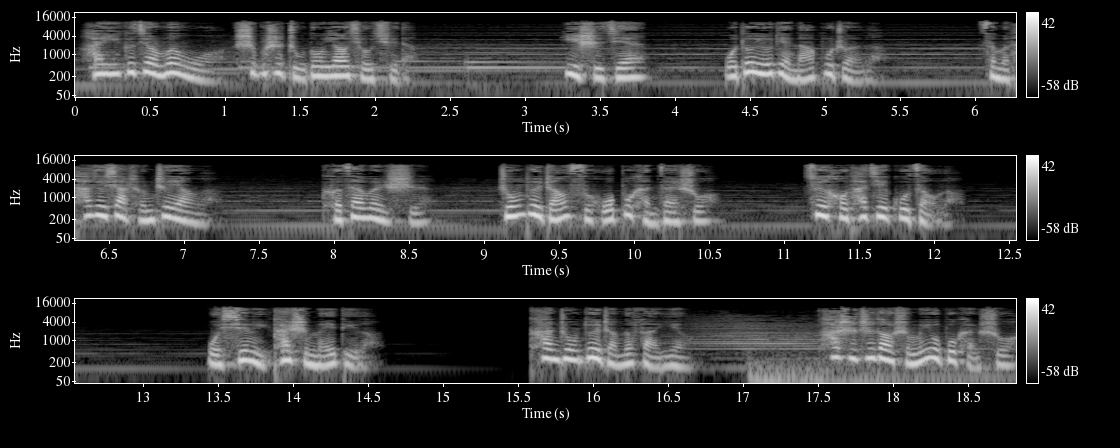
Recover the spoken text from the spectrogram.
还一个劲儿问我是不是主动要求去的。一时间，我都有点拿不准了，怎么他就吓成这样了？可再问时，钟队长死活不肯再说，最后他借故走了。我心里开始没底了。看中队长的反应，他是知道什么又不肯说。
